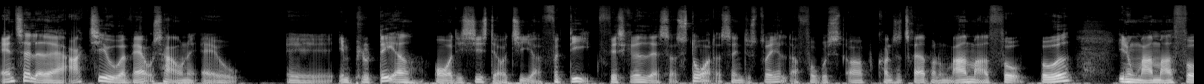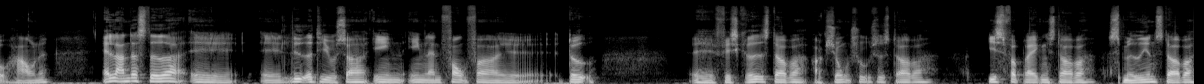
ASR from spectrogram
Antallet af aktive erhvervshavne er jo øh, imploderet over de sidste årtier, fordi fiskeriet er så stort og så industrielt og, fokus, og koncentreret på nogle meget, meget få både i nogle meget, meget få havne. Alle andre steder øh, øh, lider de jo så en, en eller anden form for øh, død. Øh, fiskeriet stopper, auktionshuset stopper, isfabrikken stopper, smedjen stopper,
